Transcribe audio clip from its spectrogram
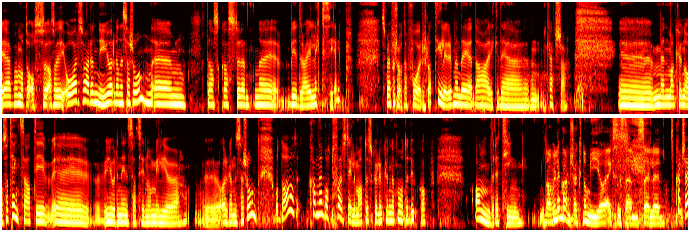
er på en måte også altså I år så er det en ny organisasjon. Ehm, Da skal studentene bidra i leksehjelp, som jeg for så vidt har foreslått tidligere, men det, da har ikke det catcha. Eh, Men man kunne også tenkt seg at de eh, gjorde en innsats i noen miljøorganisasjon. Og da kan jeg godt forestille meg at det skulle kunne på en måte dukke opp andre ting. Da ville kanskje økonomi og eksistens eller Kanskje.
